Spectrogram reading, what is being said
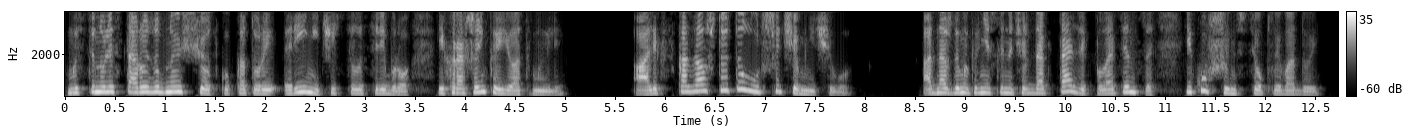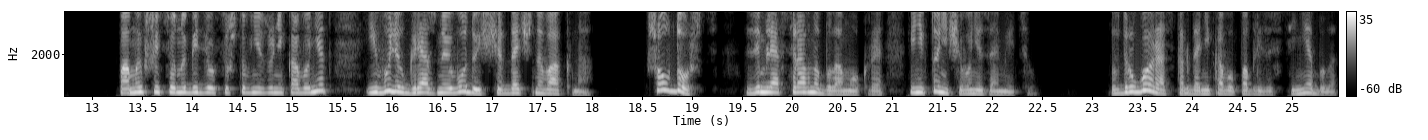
Мы стянули старую зубную щетку, которой Рини чистила серебро, и хорошенько ее отмыли. Алекс сказал, что это лучше, чем ничего. Однажды мы принесли на чердак тазик, полотенце и кувшин с теплой водой. Помывшись, он убедился, что внизу никого нет, и вылил грязную воду из чердачного окна. Шел дождь, земля все равно была мокрая, и никто ничего не заметил. В другой раз, когда никого поблизости не было,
